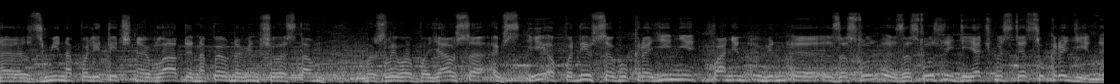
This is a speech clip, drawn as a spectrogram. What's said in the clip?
е, зміна політичної влади. Напевно, він чогось там важливо боявся і опинився в Україні. Панін він е, заслужений діяч мистецтв України.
